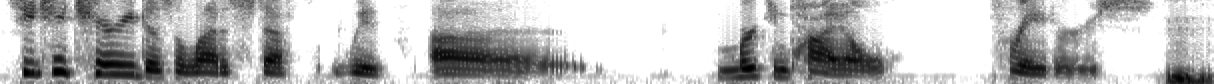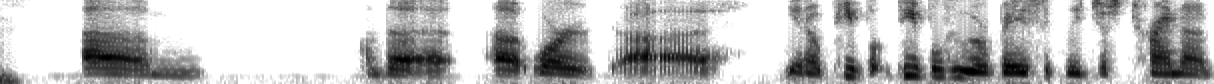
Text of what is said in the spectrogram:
C.J. Cherryh does a lot of stuff with uh, mercantile freighters, Mhm. um, the uh, or uh, you know people people who are basically just trying to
